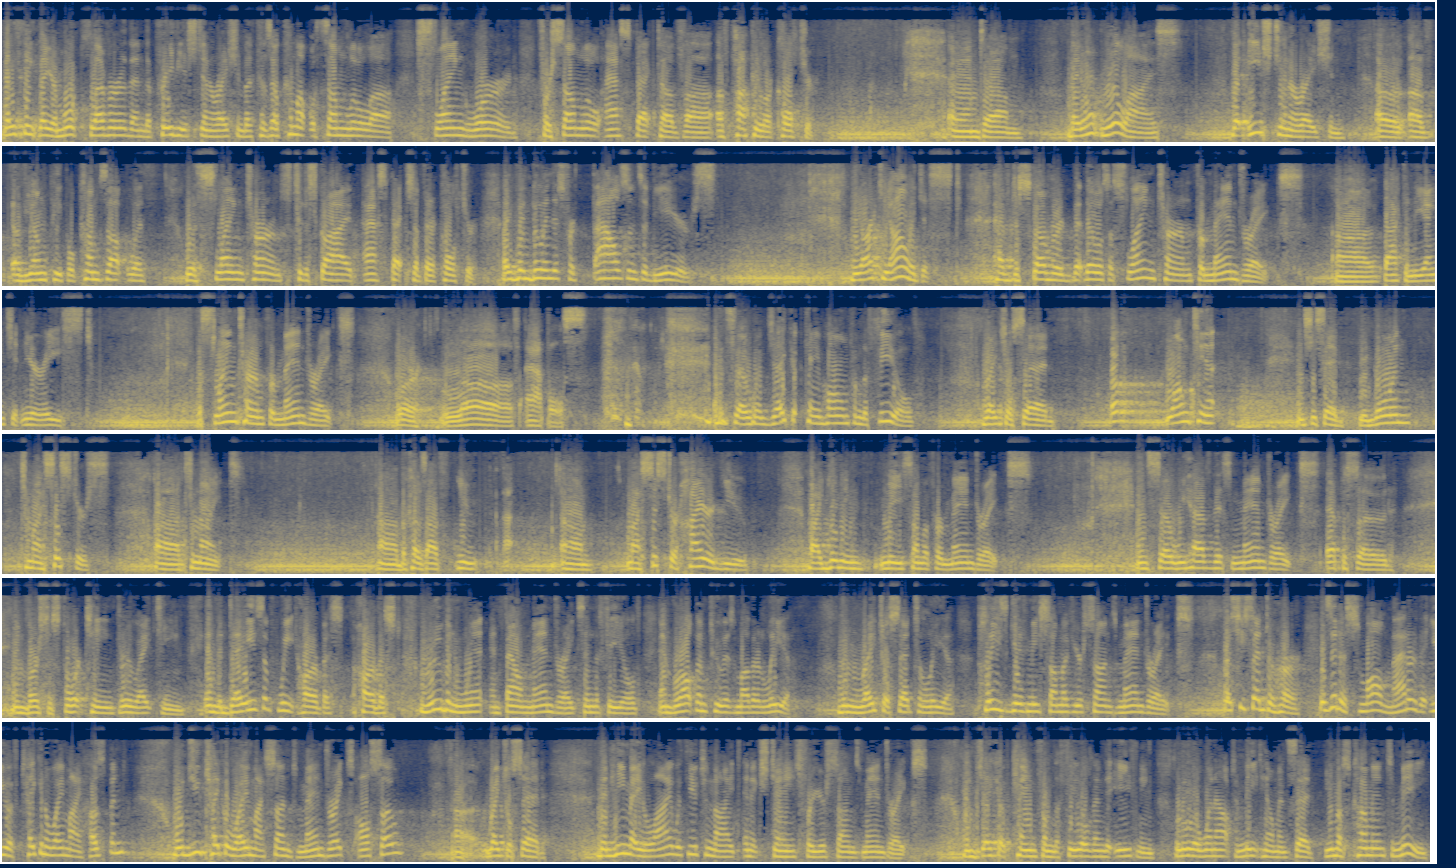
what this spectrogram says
they think they are more clever than the previous generation because they'll come up with some little uh, slang word for some little aspect of uh, of popular culture, and um, they don't realize that each generation of, of, of young people comes up with with slang terms to describe aspects of their culture. They've been doing this for thousands of years. The archaeologists have discovered that there was a slang term for mandrakes uh, back in the ancient Near East. The slang term for mandrakes were love apples. and so when Jacob came home from the field, Rachel said, Oh, wrong tent. And she said, You're going to my sister's uh, tonight uh, because I've you. Uh, um, my sister hired you by giving me some of her mandrakes. And so we have this mandrakes episode in verses 14 through 18. In the days of wheat harvest, harvest, Reuben went and found mandrakes in the field and brought them to his mother Leah. Then Rachel said to Leah, Please give me some of your son's mandrakes. But she said to her, Is it a small matter that you have taken away my husband? Would you take away my son's mandrakes also? Uh, Rachel said, Then he may lie with you tonight in exchange for your son's mandrakes. When Jacob came from the field in the evening, Leah went out to meet him and said, You must come in to me,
